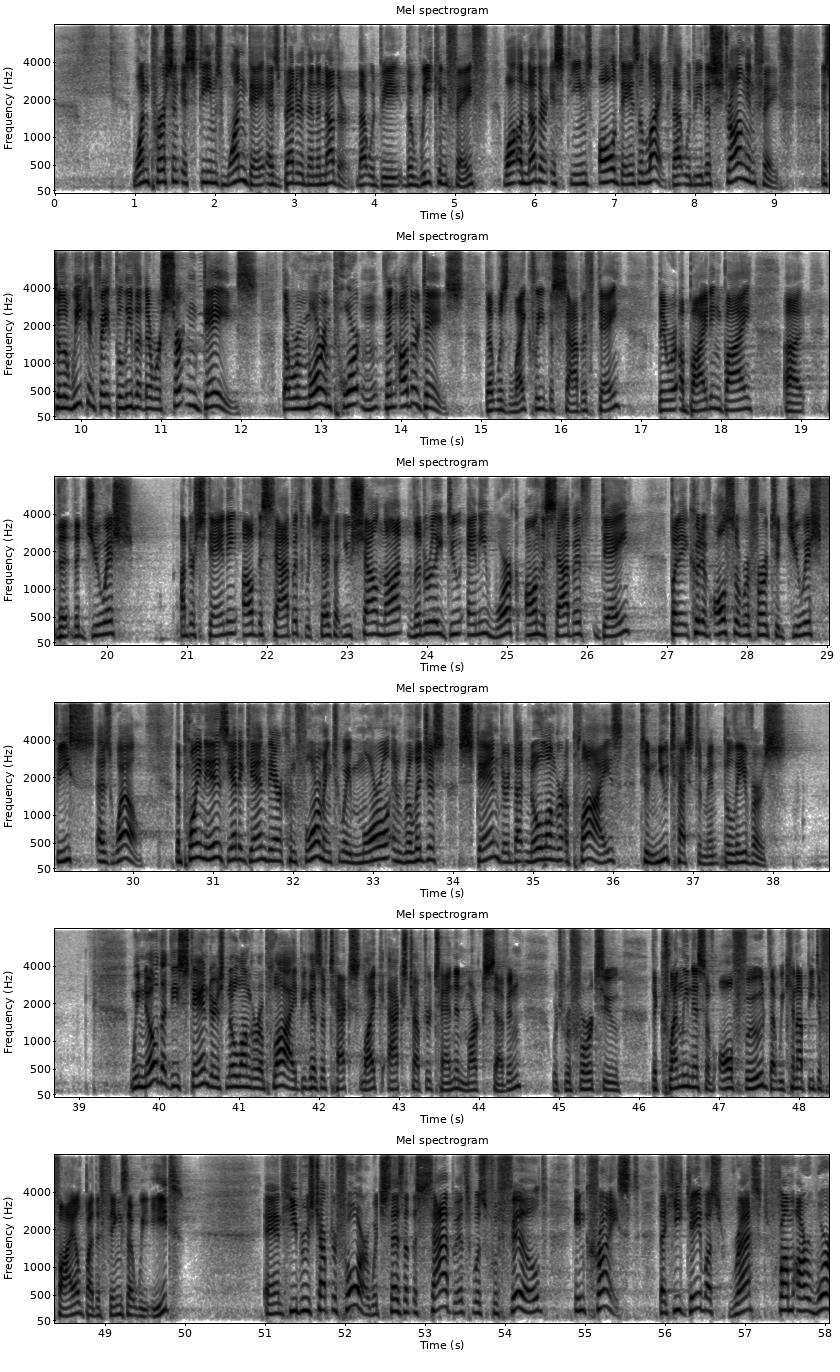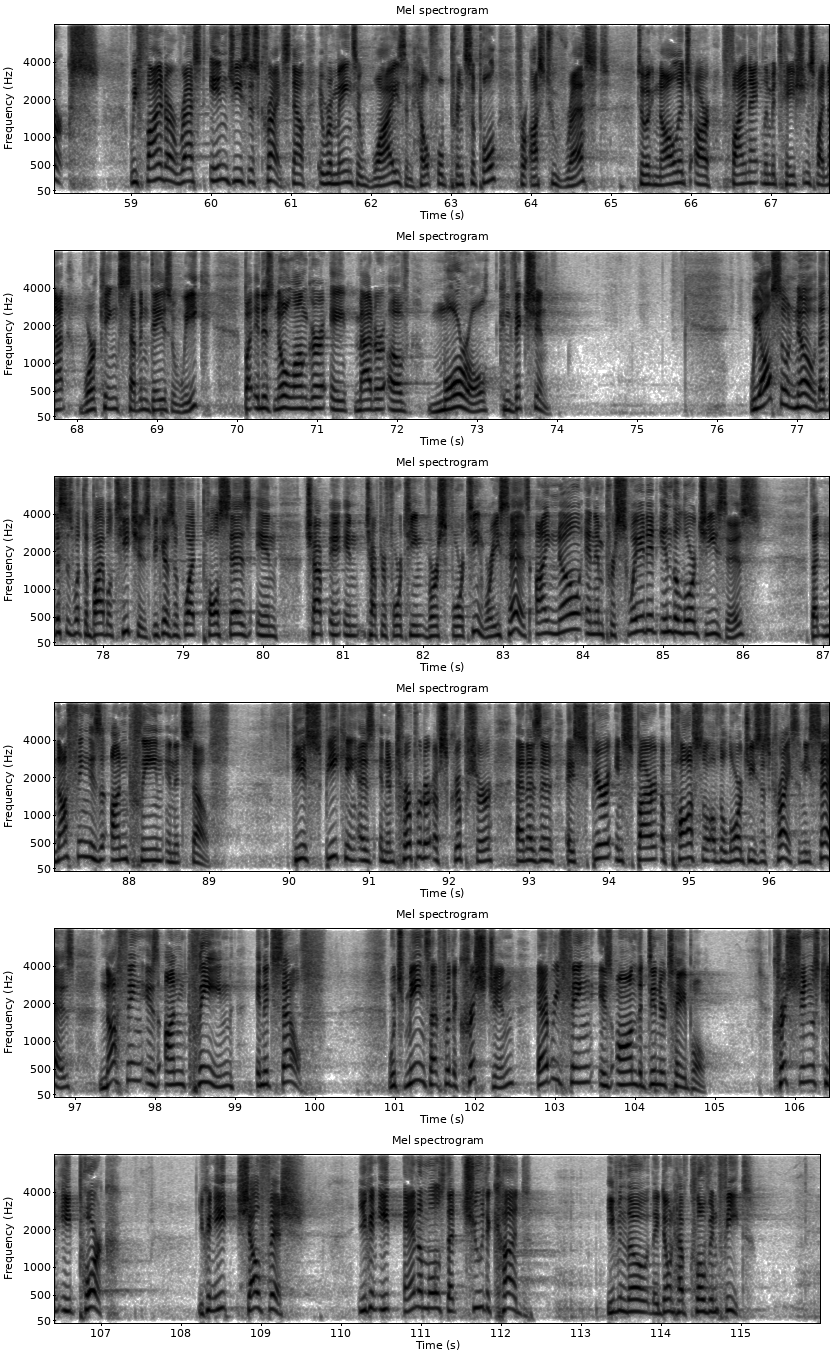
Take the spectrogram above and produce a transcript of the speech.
One person esteems one day as better than another. That would be the weak in faith, while another esteems all days alike. That would be the strong in faith. And so the weak in faith believe that there were certain days that were more important than other days. That was likely the Sabbath day. They were abiding by uh, the, the Jewish understanding of the Sabbath, which says that you shall not literally do any work on the Sabbath day. But it could have also referred to Jewish feasts as well. The point is, yet again, they are conforming to a moral and religious standard that no longer applies to New Testament believers. We know that these standards no longer apply because of texts like Acts chapter 10 and Mark 7, which refer to the cleanliness of all food, that we cannot be defiled by the things that we eat. And Hebrews chapter 4, which says that the Sabbath was fulfilled in Christ, that he gave us rest from our works. We find our rest in Jesus Christ. Now, it remains a wise and helpful principle for us to rest to acknowledge our finite limitations by not working seven days a week, but it is no longer a matter of moral conviction. We also know that this is what the Bible teaches because of what Paul says in, chap- in chapter 14, verse 14, where he says, I know and am persuaded in the Lord Jesus that nothing is unclean in itself he is speaking as an interpreter of Scripture and as a, a spirit inspired apostle of the Lord Jesus Christ. And he says, Nothing is unclean in itself, which means that for the Christian, everything is on the dinner table. Christians can eat pork, you can eat shellfish, you can eat animals that chew the cud, even though they don't have cloven feet.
